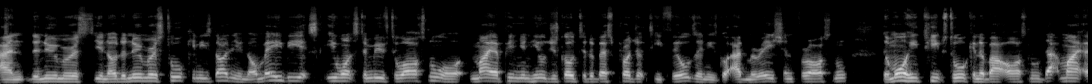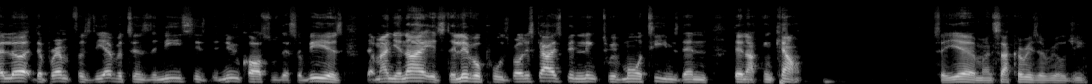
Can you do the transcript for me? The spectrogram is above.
and the numerous, you know, the numerous talking he's done. You know, maybe it's he wants to move to Arsenal, or my opinion, he'll just go to the best project he feels, and he's got admiration for Arsenal. The more he keeps talking about Arsenal, that might alert the Brentfords, the Evertons, the Nices, the Newcastles, the Sevillas, the Man Uniteds, the Liverpools, bro. This guy's has been linked with more teams than than I can count. So yeah, man, Saka is a real G.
